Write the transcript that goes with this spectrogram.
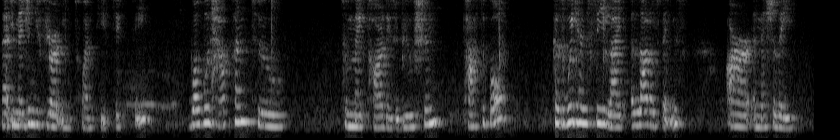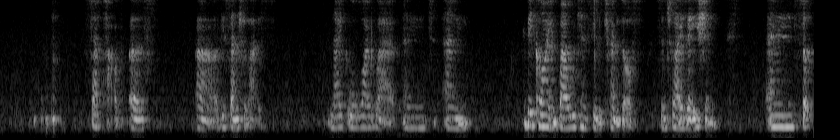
that imagine if you're in 2050, what would happen to to make power distribution possible? Because we can see like a lot of things are initially set up as uh, decentralized, like World Wide Web and, and Bitcoin, but we can see the trends of centralization. And so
